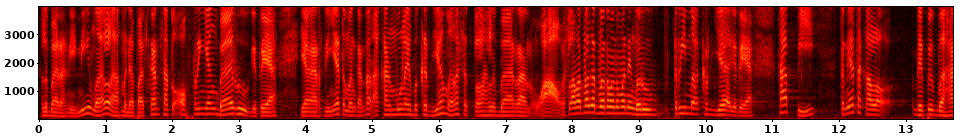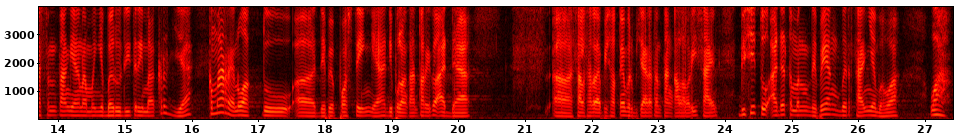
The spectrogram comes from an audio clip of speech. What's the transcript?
Lebaran ini malah mendapatkan satu offering yang baru gitu ya. Yang artinya teman kantor akan mulai bekerja malah setelah lebaran. Wow selamat banget buat teman-teman yang baru terima kerja gitu ya. Tapi ternyata kalau DP bahas tentang yang namanya baru diterima kerja Kemarin waktu uh, eh, DP posting ya di pulang kantor itu ada uh, salah satu episodenya berbicara tentang kalau resign, di situ ada teman DP yang bertanya bahwa wah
